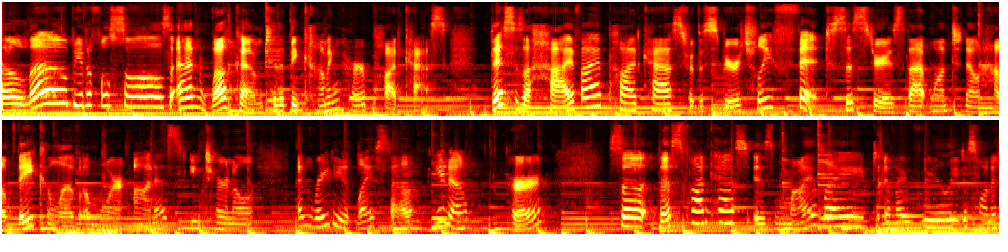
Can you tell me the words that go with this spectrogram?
Hello, beautiful souls, and welcome to the Becoming Her podcast. This is a high vibe podcast for the spiritually fit sisters that want to know how they can live a more honest, eternal, and radiant lifestyle. You know, her. So, this podcast is my light, and I really just want to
